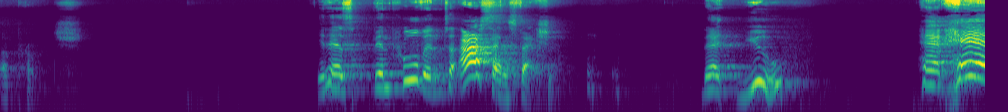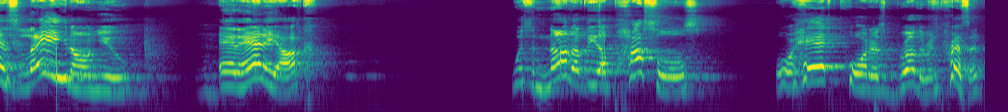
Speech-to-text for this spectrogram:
approach. It has been proven to our satisfaction that you had hands laid on you at Antioch with none of the apostles or headquarters brethren present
